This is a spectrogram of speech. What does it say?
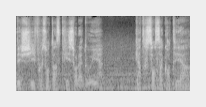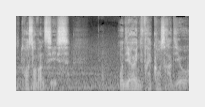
Des chiffres sont inscrits sur la douille. 451, 326. On dirait une fréquence radio.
